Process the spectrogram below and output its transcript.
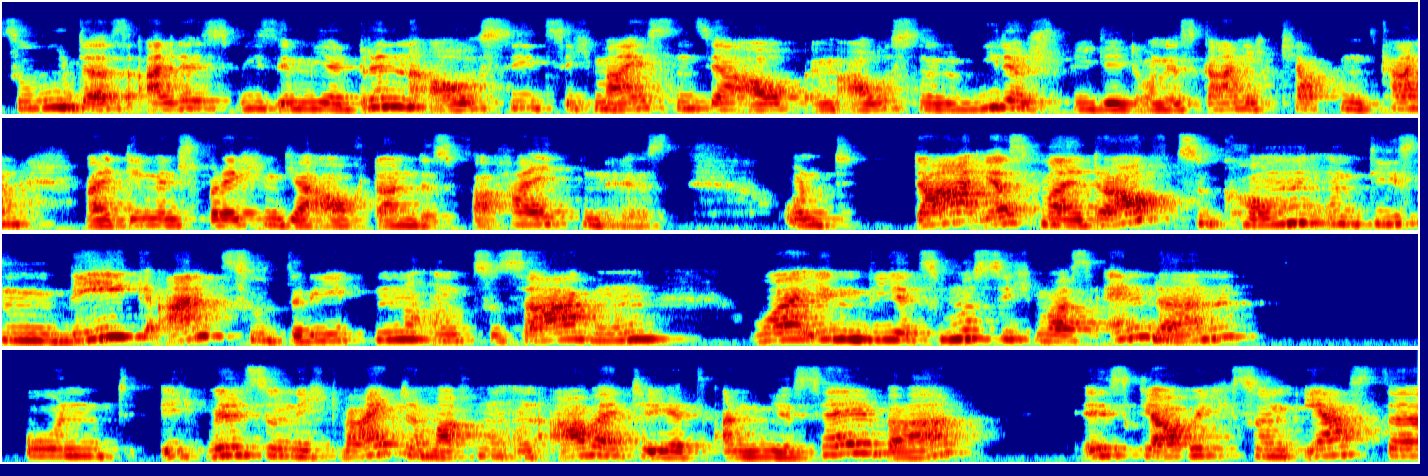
so, dass alles, wie es in mir drin aussieht, sich meistens ja auch im Außen widerspiegelt und es gar nicht klappen kann, weil dementsprechend ja auch dann das Verhalten ist. Und da erstmal drauf zu kommen und diesen Weg anzutreten und zu sagen, boah, irgendwie jetzt muss sich was ändern und ich will so nicht weitermachen und arbeite jetzt an mir selber, ist, glaube ich, so ein erster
